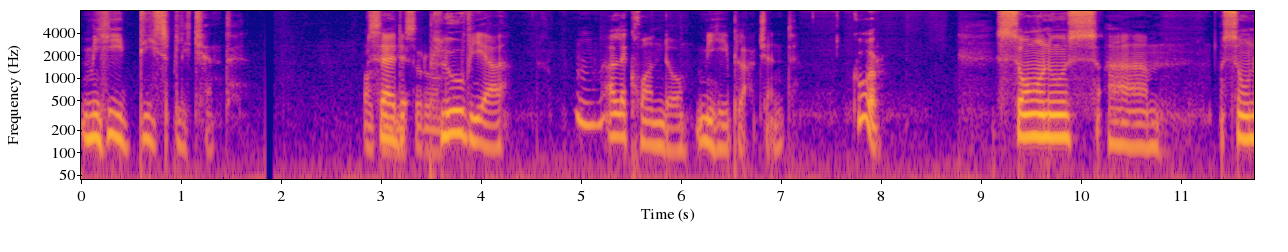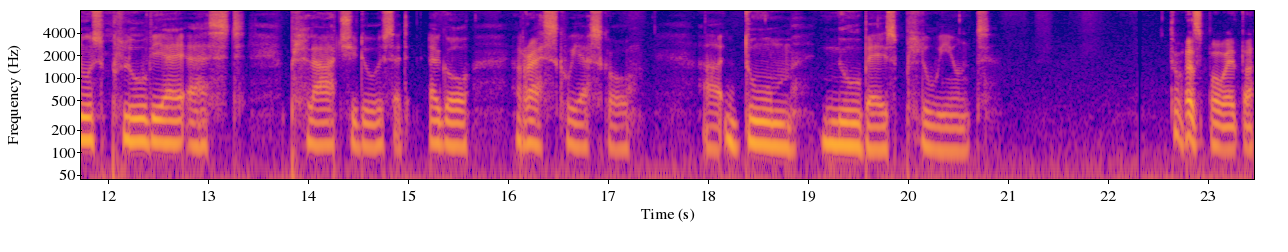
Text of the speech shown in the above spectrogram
mihi displicent. Sed pluvia alle quando mihi placent. Cur? Sonus um, sonus pluviae est placidus et ego resquiesco uh, dum nubes pluiunt. Tu es poeta.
